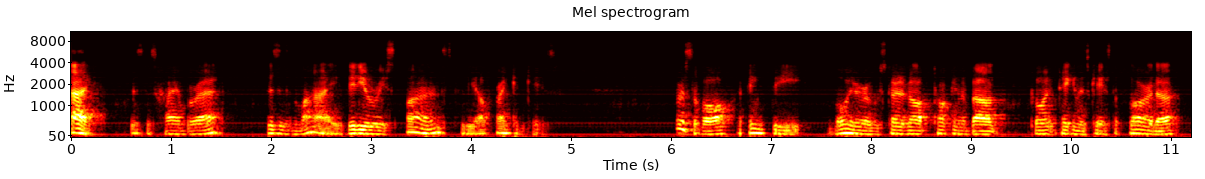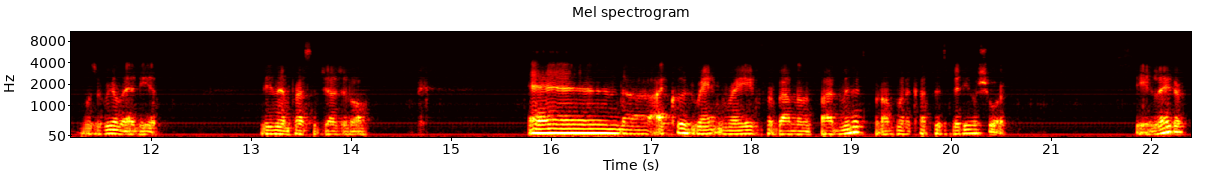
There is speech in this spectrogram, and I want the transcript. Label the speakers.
Speaker 1: Hi, this is Chaim Barat. This is my video response to the Al Franken case. First of all, I think the lawyer who started off talking about going taking this case to Florida was a real idiot. He didn't impress the judge at all. And uh, I could rant and rave for about another five minutes, but I'm going to cut this video short. See you later.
